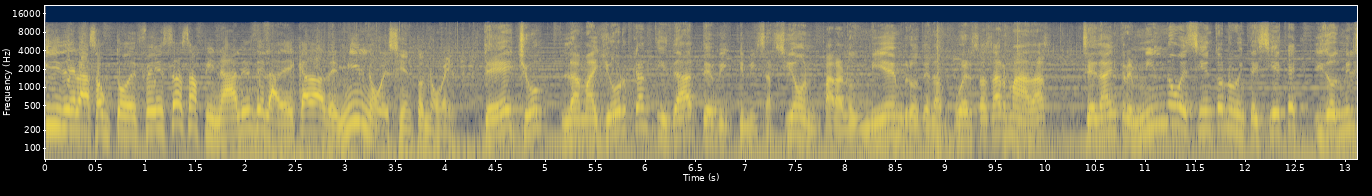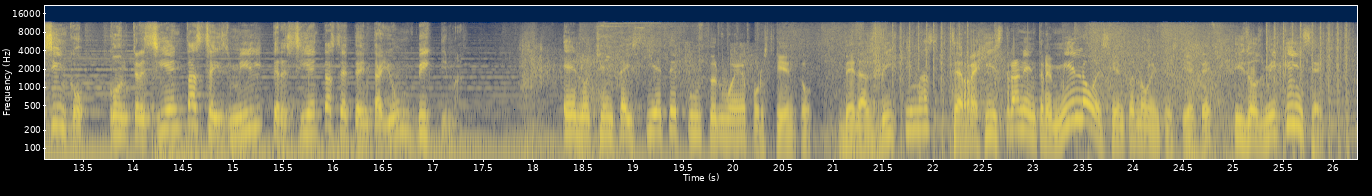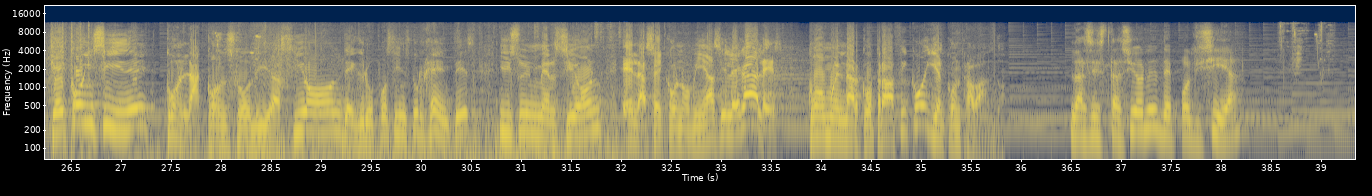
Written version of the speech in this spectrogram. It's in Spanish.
y de las autodefensas a finales de la década de 1990. De hecho, la mayor cantidad de victimización para los miembros de las Fuerzas Armadas se da entre 1997 y 2005, con 306.371 víctimas el 87.9% de las víctimas se registran entre 1997 y 2015, que coincide con la consolidación de grupos insurgentes y su inmersión en las economías ilegales, como el narcotráfico y el contrabando. Las estaciones de policía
